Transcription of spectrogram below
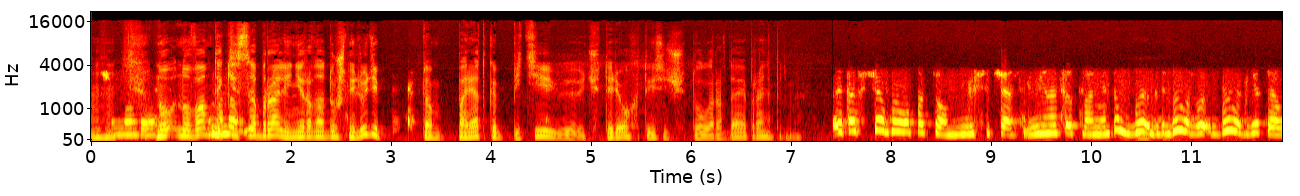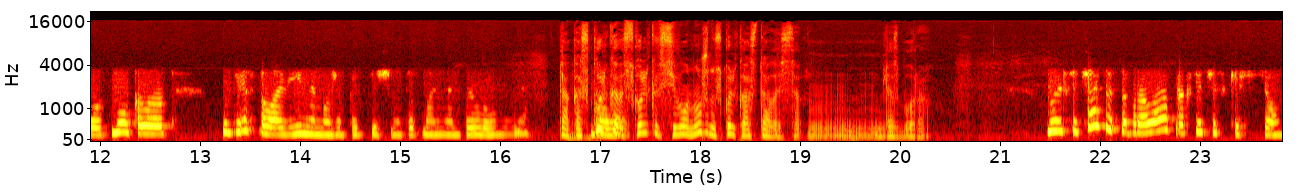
Ну, много. Но, но вам много- таки собрали неравнодушные люди, там порядка 5-4 тысяч долларов, да, я правильно понимаю? Это все было потом, не сейчас, не на тот момент. Ну, было, было, было где-то вот, ну, около ну, две с половиной, может быть, тысяч на тот момент было у меня. Так, а сколько, Да. сколько всего нужно, сколько осталось м, для сбора? Ну и сейчас я собрала практически все.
